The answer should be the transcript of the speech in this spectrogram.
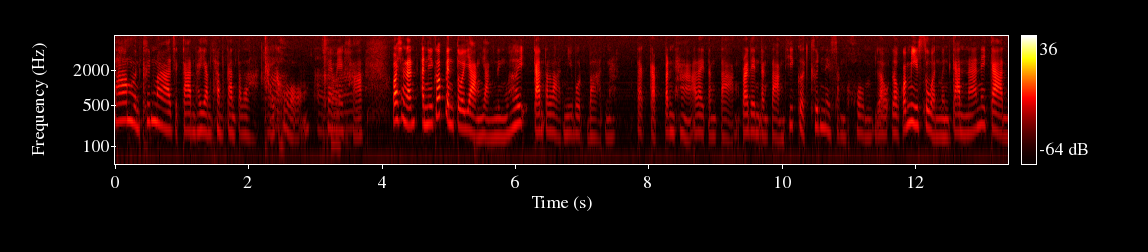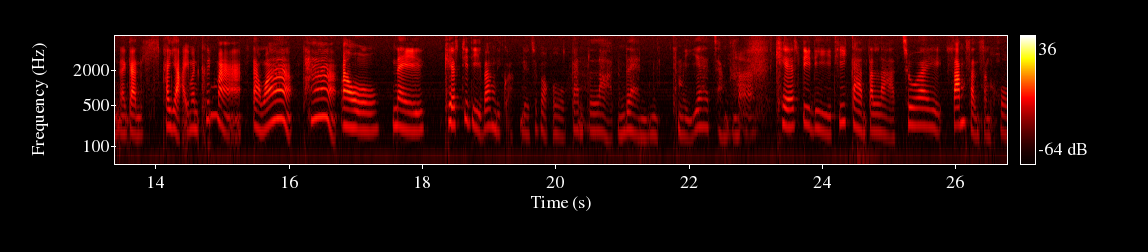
สร้างมันขึ้นมาจากการพยายามทำการตลาดขายของอ่าใช่ไหมคะ เพราะฉะนั้นอันนี้ก็เป็นตัวอย่างอย่างหนึ่งว่าเฮ้ยการตลาดมีบทบาทนะแต่กับปัญหาอะไรต่างๆ ประเด็นต่างๆ ที่เกิดขึ้นในสังคม เราเราก็มีส่วนเหมือนกันนะในการในการขยายมันขึ้นมา แต่ว่าถ้าเอาในเคสที่ดีบ้างดีกว่า เดี๋ยวจะบอกโอ้การตลาดแบรนด์ทำไมแย่จังค่ะเคสดีๆ ที่การตลาดช่วยสร้างสรรค์สังคม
